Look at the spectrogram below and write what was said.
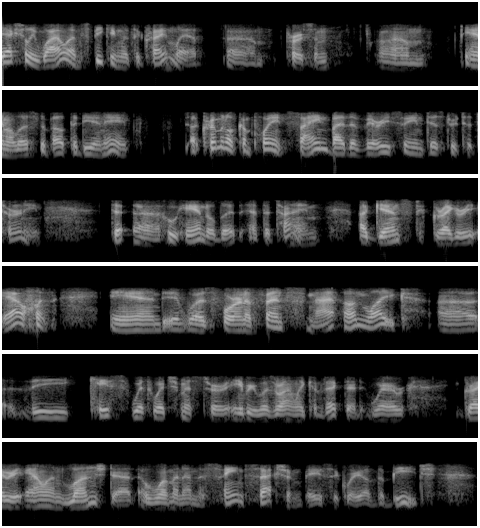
actually, while I'm speaking with the crime lab um, person, um, analyst about the DNA a criminal complaint signed by the very same district attorney to, uh, who handled it at the time against Gregory Allen. And it was for an offense not unlike uh, the case with which Mr. Avery was wrongly convicted, where Gregory Allen lunged at a woman on the same section, basically, of the beach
